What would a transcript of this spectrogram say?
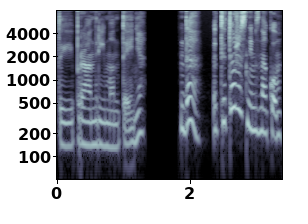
«Ты про Анри Монтеня?» «Да. Ты тоже с ним знаком?»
